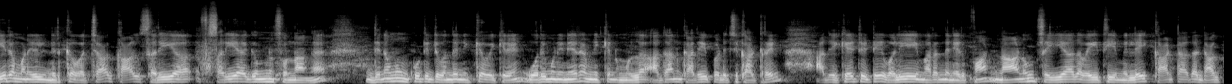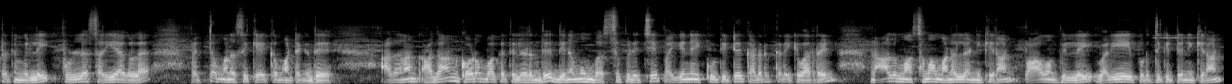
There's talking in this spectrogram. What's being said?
ஈரமணையில் நிற்க வச்சா கால் சரியா சரியாகும்னு சொன்னாங்க. தினமும் கூட்டிகிட்டு வந்து நிற்க வைக்கிறேன். ஒரு மணி நேரம் நிற்கணும்ல அதான் கதை படித்து காட்டுறேன். அதை கேட்டுட்டு வழியை மறந்து நிற்பான். நானும் செய்யாத வைத்தியம் இல்லை காட்டாத டாக்டரும் இல்லை. புள்ள சரியாகலை பெத்த மனசு கேட்க மாட்டேங்குது. அதனால் அதான் கோடம்பாக்கத்திலிருந்து தினமும் பஸ் பிடிச்சு பையனை கூட்டிட்டு கடற்கரைக்கு வர்றேன். நாலு மாதமாக மணலில் நிற்கிறான் பாவம் பிள்ளை வலியை பொறுத்துக்கிட்டு நிற்கிறான்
